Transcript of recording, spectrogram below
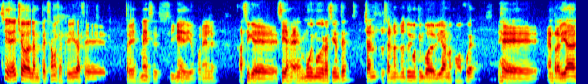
Sí, de hecho la empezamos a escribir hace tres meses y medio, ponele. Así que sí, es, muy, muy reciente. Ya, o sea, no, tuvimos tiempo de olvidarnos cómo fue. Eh, en realidad,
